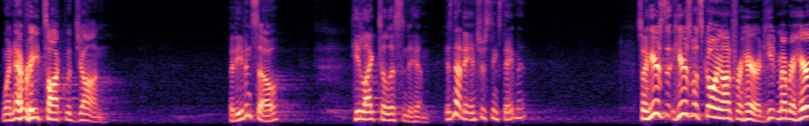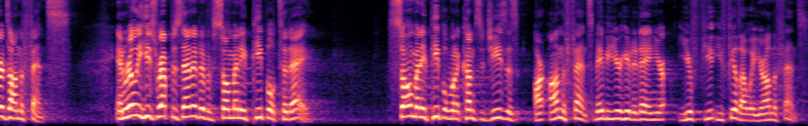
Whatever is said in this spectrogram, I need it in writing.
whenever he talked with John. But even so, he liked to listen to him. Isn't that an interesting statement? So here's, here's what's going on for Herod. He, remember, Herod's on the fence. And really, he's representative of so many people today. So many people, when it comes to Jesus, are on the fence. Maybe you're here today and you're, you you feel that way. You're on the fence.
